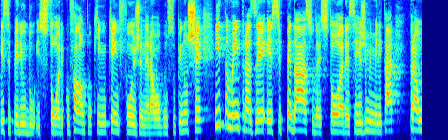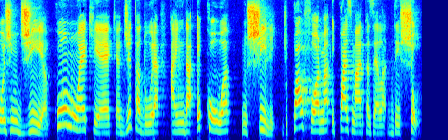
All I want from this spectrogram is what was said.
esse período histórico, falar um pouquinho quem foi o general Augusto Pinochet e também trazer esse pedaço da história, esse regime militar para hoje em dia. Como é que é que a ditadura ainda ecoa no Chile? De qual forma e quais marcas ela deixou?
